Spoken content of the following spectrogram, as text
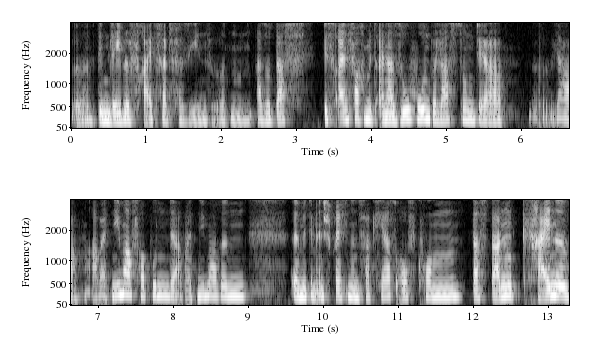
äh, dem Label Freizeit versehen würden. Also das ist einfach mit einer so hohen Belastung der äh, ja, Arbeitnehmer verbunden, der Arbeitnehmerinnen, äh, mit dem entsprechenden Verkehrsaufkommen, dass dann keine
